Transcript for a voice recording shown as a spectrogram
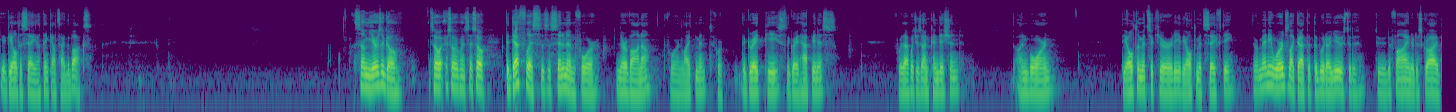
you're guilt to say, you know, think outside the box. Some years ago, so so so the deathless is a synonym for nirvana, for enlightenment, for the great peace, the great happiness, for that which is unconditioned, unborn, the ultimate security, the ultimate safety. There are many words like that that the Buddha used to, de- to define or describe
